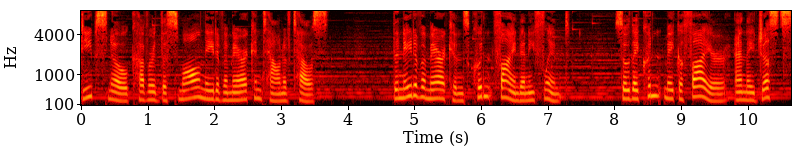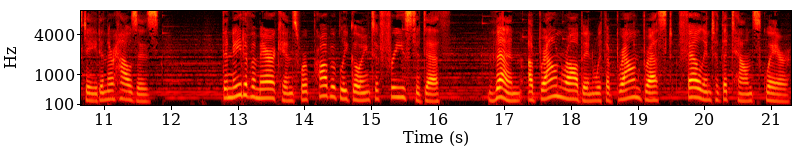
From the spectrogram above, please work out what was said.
deep snow covered the small Native American town of Taos. The Native Americans couldn't find any flint, so they couldn't make a fire and they just stayed in their houses. The Native Americans were probably going to freeze to death. Then a brown robin with a brown breast fell into the town square.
